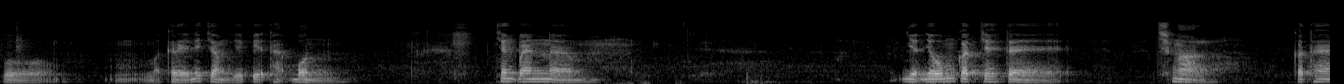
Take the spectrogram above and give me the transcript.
ព្រោះមកក្រែនេះចង់និយាយពាក្យថាបុណ្យអញ្ចឹងបានញាតិញោមគាត់ចេះតែឆ្ងល់គាត់ថា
